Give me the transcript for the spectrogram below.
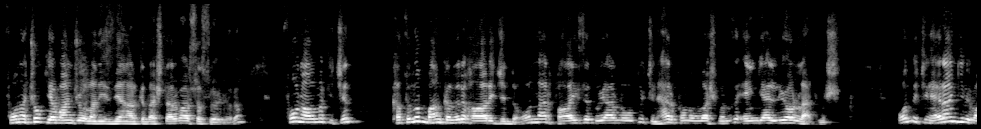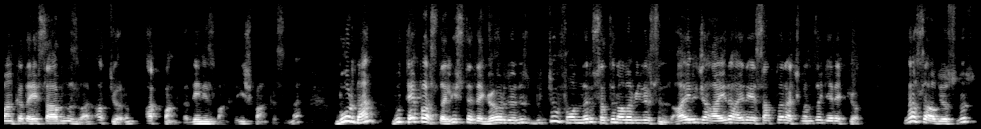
fona çok yabancı olan izleyen arkadaşlar varsa söylüyorum. Fon almak için katılım bankaları haricinde onlar faize duyarlı olduğu için her fona ulaşmanızı engelliyorlarmış. Onun için herhangi bir bankada hesabınız var. Atıyorum Akbank'ta, Denizbank'ta, İş Bankası'nda. Buradan bu TEFAS'ta listede gördüğünüz bütün fonları satın alabilirsiniz. Ayrıca ayrı ayrı hesaplar açmanıza gerek yok. Nasıl alıyorsunuz?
